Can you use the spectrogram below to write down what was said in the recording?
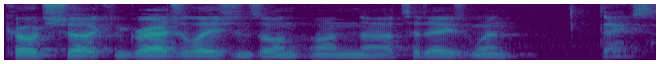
Coach, uh, congratulations on on uh, today's win. Thanks.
